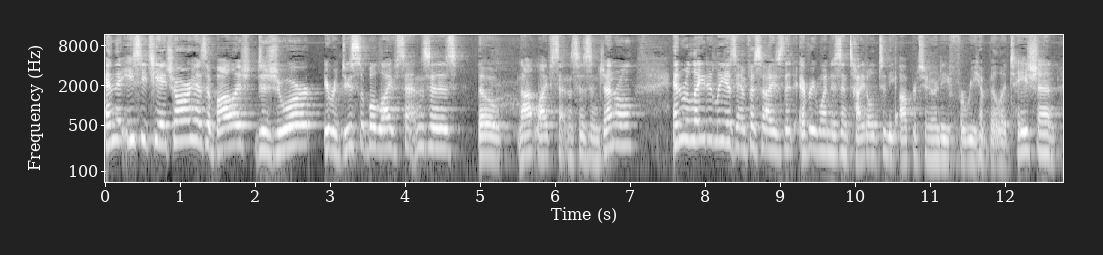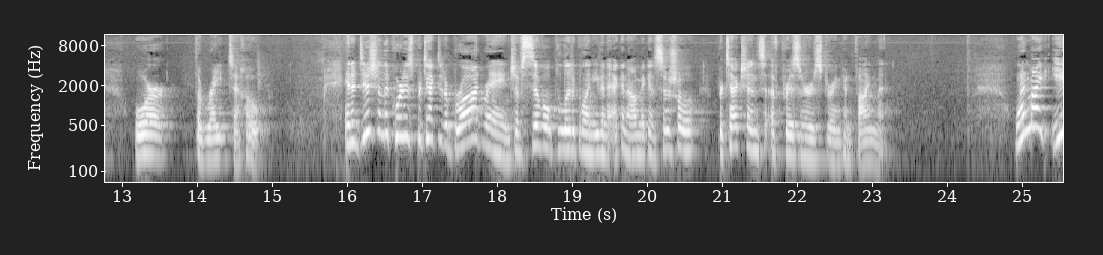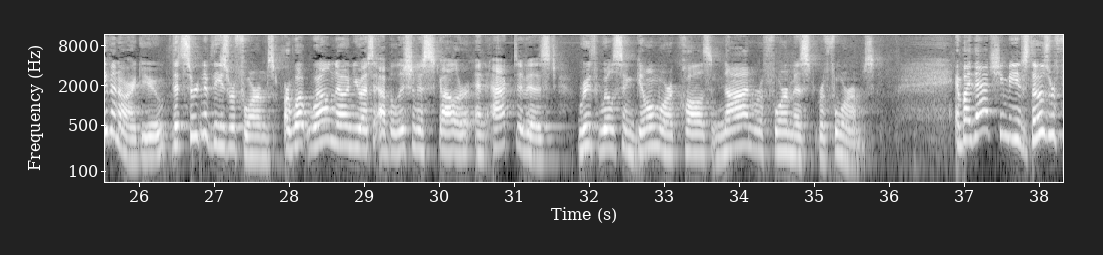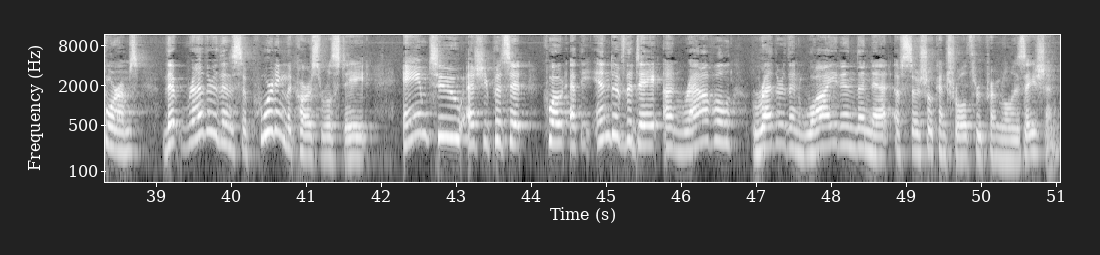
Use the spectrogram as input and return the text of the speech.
And the ECTHR has abolished de jure irreducible life sentences, though not life sentences in general, and relatedly has emphasized that everyone is entitled to the opportunity for rehabilitation or the right to hope. In addition, the court has protected a broad range of civil, political, and even economic and social protections of prisoners during confinement. One might even argue that certain of these reforms are what well-known U.S. abolitionist scholar and activist Ruth Wilson Gilmore calls non-reformist reforms. And by that she means those reforms that rather than supporting the carceral state, aim to, as she puts it, quote, at the end of the day, unravel rather than widen the net of social control through criminalization.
